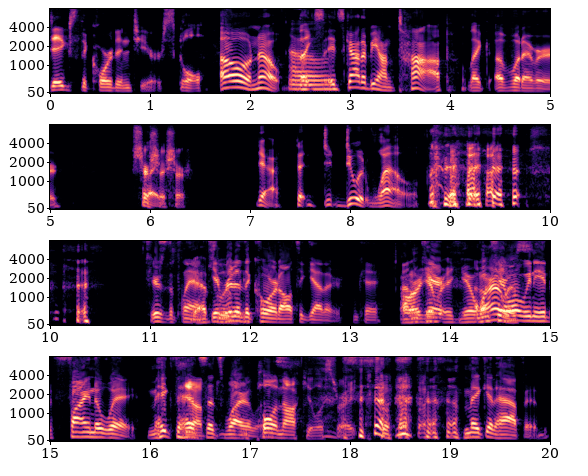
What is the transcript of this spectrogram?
digs the cord into your skull. Oh no. Like Oh. it's got to be on top like of whatever. Sure, Like- sure, sure. Yeah, d- d- do it well. Here's the plan. Get rid of the cord altogether. Okay. I or don't care. ri- get I don't care what we need. Find a way. Make the Yeah, headsets wireless. Pull an Oculus, right? Make it happen.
